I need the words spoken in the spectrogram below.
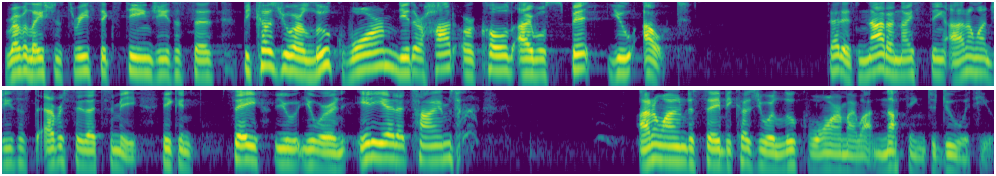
Revelation 3:16 Jesus says, "Because you are lukewarm, neither hot or cold, I will spit you out." That is not a nice thing. I don't want Jesus to ever say that to me. He can say you, you were an idiot at times. I don't want him to say, because you were lukewarm, I want nothing to do with you.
